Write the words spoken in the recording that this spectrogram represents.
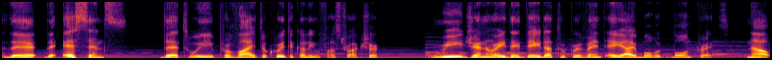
the, the essence that we provide to critical infrastructure regenerate the data to prevent AI-borne threats. Now,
